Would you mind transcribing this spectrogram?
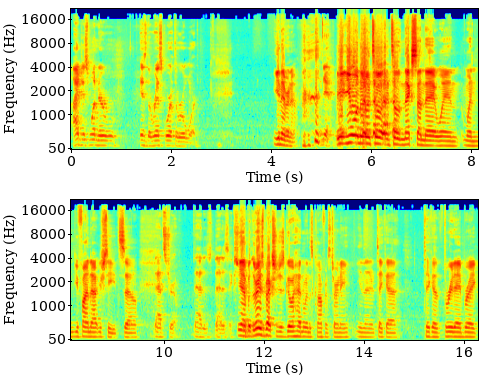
I just wonder, is the risk worth the reward? You never know. Yeah, you, you won't know until until next Sunday when when you find out your seed. So that's true. That is that is extremely. yeah, but the Razorbacks should just go ahead and win this conference tourney, and then take a take a three day break,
